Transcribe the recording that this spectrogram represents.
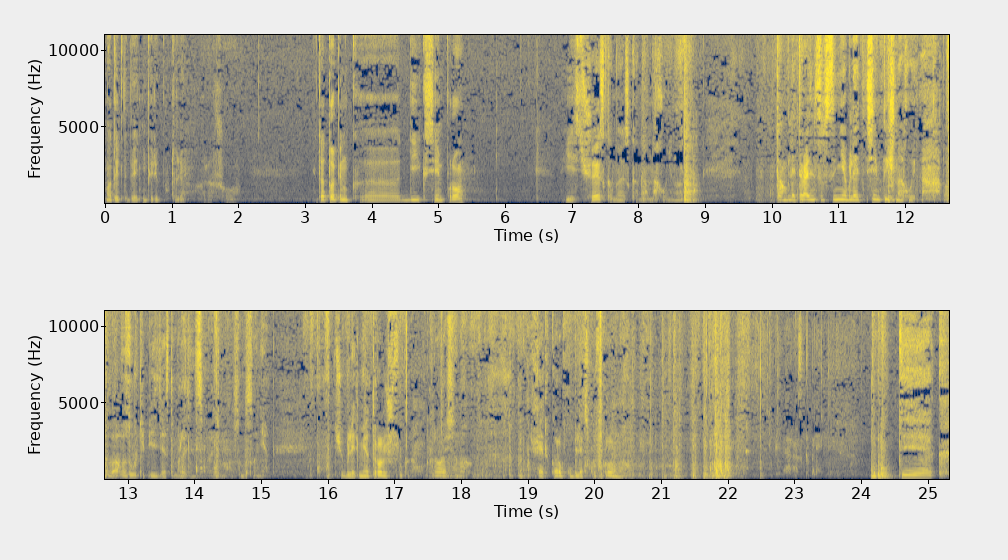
Модель-то, блядь, не перепутали. Хорошо. Это топинг э, DX7 Pro. Есть еще S, но S нам нахуй не нужна. Там, блядь, разница в цене, блядь, 7 тысяч нахуй. А в звуке пиздец там разница, поэтому смысла нет. Че, блядь, меня троллишь, сука? Открывайся, нахуй. Я эту коробку, блядь, скрою, нахуй. Пидораска, блядь. Так.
